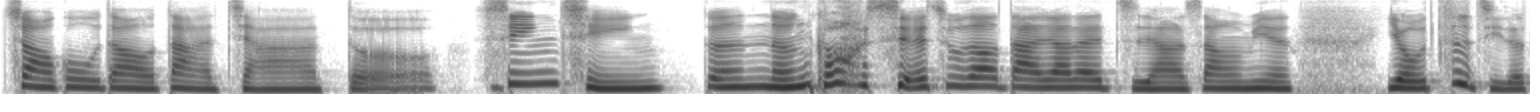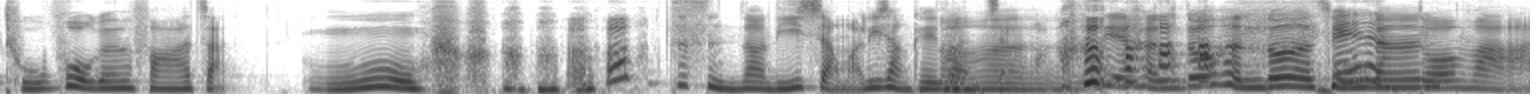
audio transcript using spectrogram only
照顾到大家的心情，跟能够 协助到大家在职涯上面有自己的突破跟发展。哦，这是你知道理想嘛？理想可以乱讲嘛？嗯很多很多的清很单，多嘛，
